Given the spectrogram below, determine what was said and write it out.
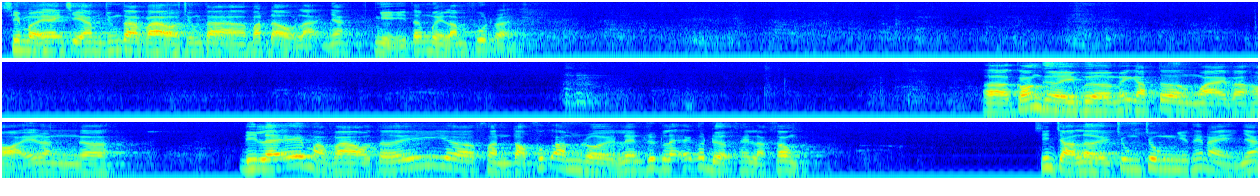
Xin mời anh chị em chúng ta vào, chúng ta bắt đầu lại nhé. Nghỉ tới 15 phút rồi. À, có người vừa mới gặp tôi ở ngoài và hỏi rằng à, đi lễ mà vào tới à, phần đọc phúc âm rồi lên rước lễ có được hay là không? Xin trả lời chung chung như thế này nhé.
